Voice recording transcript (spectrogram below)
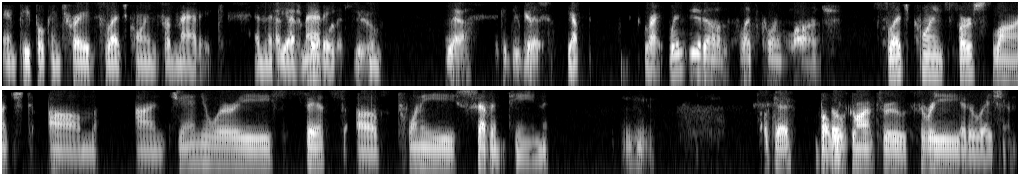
and people can trade Fledge coin for Matic. And if and you have Matic, you can. Yeah, you could do yes, Bit. Yep. Right. When did um, Fledge coin launch? Fledge coin first launched um, on January fifth of 2017. Mm-hmm. Okay. But so, we've gone through three iterations.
